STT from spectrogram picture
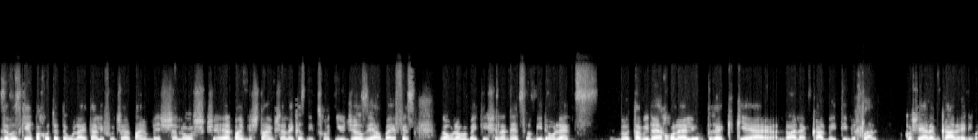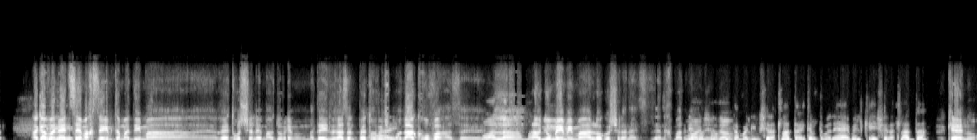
זה מזכיר פחות או יותר אולי את האליפות של 2003, כש- 2002, כשהלייקרס ניצחו את ניו ג'רזי 4-0, והאולם הביתי של הנץ במידאולנדס באותה מידה יכול היה להיות ריק, כי היה, לא היה להם קהל ביתי בכלל. בקושי היה להם קהל anyway. אגב, אה, הנץ מחזירים את המדים הרטרו שלהם, האדומים, מדי רזן פטרוביץ'. בעונה הקרובה, אז אה, וואלה, מגניב. האדומים עם הלוגו של הנץ, זה נחמד. אני וואי, נהדר. את המדים של אטלנטה, ראיתם את מדי ה-MLK של אטלנטה? כן, לא.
